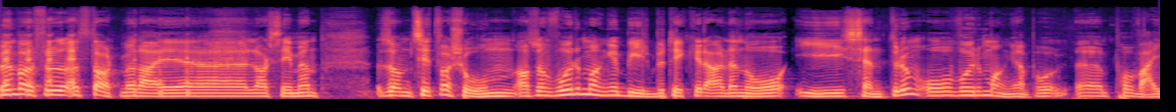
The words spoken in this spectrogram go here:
Men bare for å starte med deg, eh, Lars Simen. Situasjonen, altså Hvor mange bilbutikker er det nå i sentrum, og hvor mange er på, eh, på vei?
